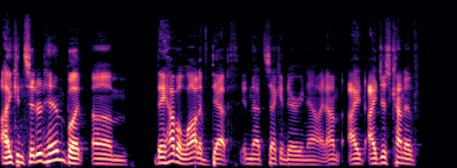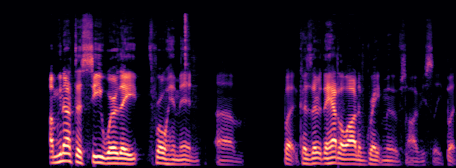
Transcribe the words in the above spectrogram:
I considered him, but um, they have a lot of depth in that secondary now, and I'm I I just kind of I'm gonna have to see where they throw him in, um, but because they they had a lot of great moves, obviously, but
